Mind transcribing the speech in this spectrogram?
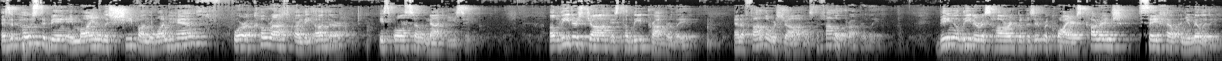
as opposed to being a mindless sheep on the one hand or a Korach on the other, is also not easy. A leader's job is to lead properly, and a follower's job is to follow properly. Being a leader is hard because it requires courage, seichel, and humility.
